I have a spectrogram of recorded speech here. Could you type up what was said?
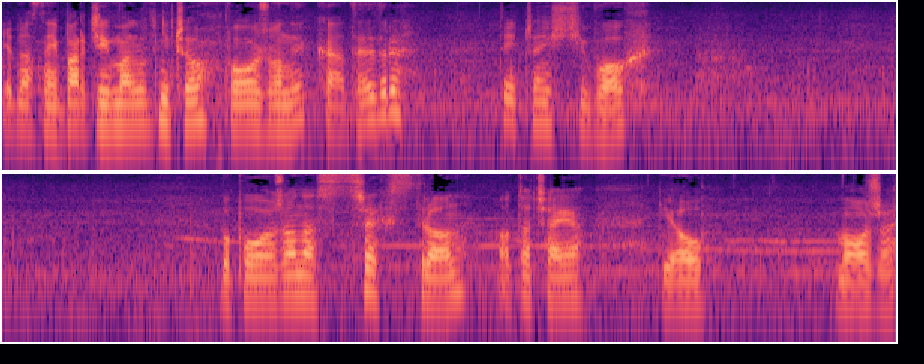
Jedna z najbardziej malowniczo położonych katedr tej części Włoch. Bo położona z trzech stron otacza ją morze.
